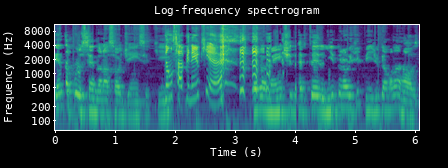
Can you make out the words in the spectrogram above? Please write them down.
80% é. da nossa audiência aqui. Não sabe nem o que é. Provavelmente deve ter lido na Wikipedia o que é uma Lan House.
